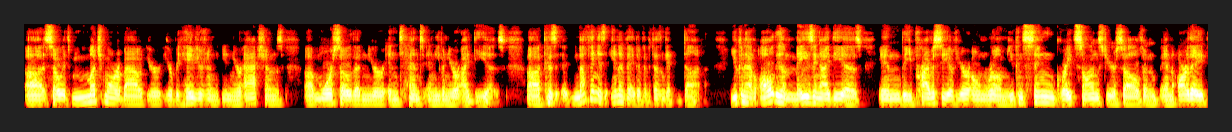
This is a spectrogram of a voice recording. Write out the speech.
Uh, so it's much more about your your behaviors and, and your actions uh, more so than your intent and even your ideas. Because uh, nothing is innovative if it doesn't get done you can have all these amazing ideas in the privacy of your own room. You can sing great songs to yourself, and and are they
